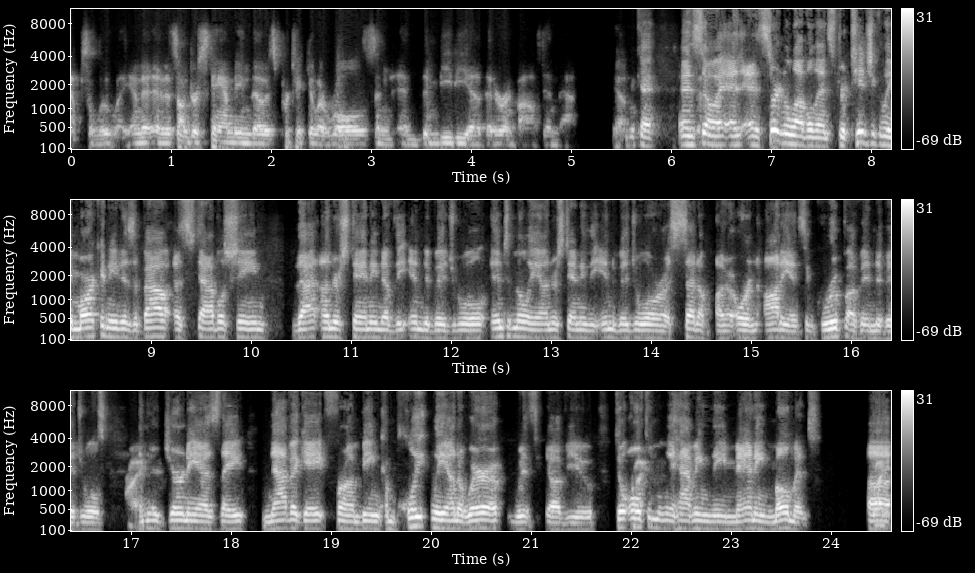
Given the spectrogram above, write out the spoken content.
absolutely, and and it's understanding those particular roles and, and the media that are involved in that. Yeah. Okay. And so, at, at a certain level, then strategically, marketing is about establishing that understanding of the individual, intimately understanding the individual or a set of or an audience, a group of individuals, right. and their journey as they navigate from being completely unaware with of you to ultimately right. having the Manning moment. Uh,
